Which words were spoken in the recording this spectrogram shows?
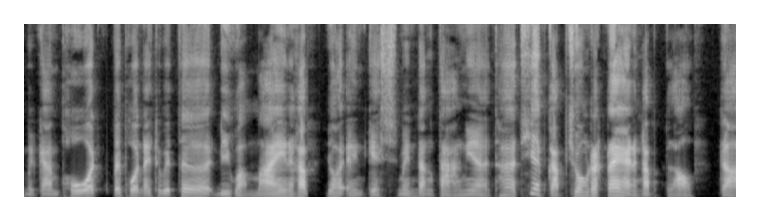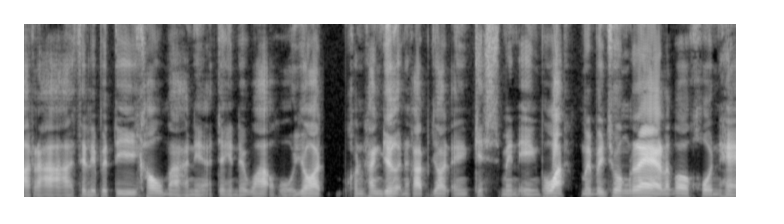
เป็นการโพสต์ไปโพสต์ใน Twitter ดีกว่าไหมนะครับ ยอด engagement ต่าง ๆ เนี่ย ถ้าเทียบกับช่วงแรก ๆ นะครับ เหล่าดาราเซเลบริตี้เข้ามาเนี่ย จะเห็นได้ว่า โอ้โห ยอดค่อนข้างเยอะนะครับ ยอด engagement เอง เพราะว่ามันเป็นช่วงแรกแล้วก็คนแห่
